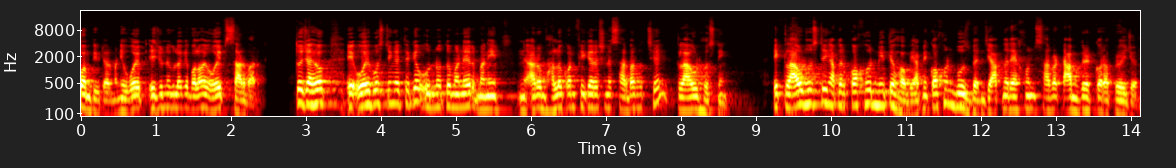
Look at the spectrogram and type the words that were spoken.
কম্পিউটার মানে ওয়েব এই জন্য এগুলোকে বলা হয় ওয়েব সার্ভার তো যাই হোক, এই ওয়েব হোস্টিং এর থেকে উন্নত মানের মানে আরও ভালো কনফিগারেশনের সার্ভার হচ্ছে ক্লাউড হোস্টিং এই ক্লাউড হোস্টিং আপনার কখন নিতে হবে? আপনি কখন বুঝবেন যে আপনার এখন সার্ভারটা আপগ্রেড করা প্রয়োজন?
